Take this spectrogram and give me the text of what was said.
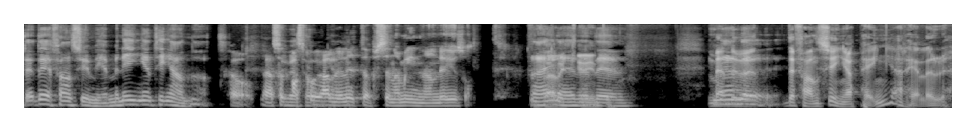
Det, det fanns ju med, men ingenting annat. Ja, alltså, Det man får ju aldrig lita på sina minnen, det är ju så. Nej, nej, det. Men, Men, det, eh, det fanns ju inga pengar heller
